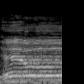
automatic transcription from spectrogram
Hell oh.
